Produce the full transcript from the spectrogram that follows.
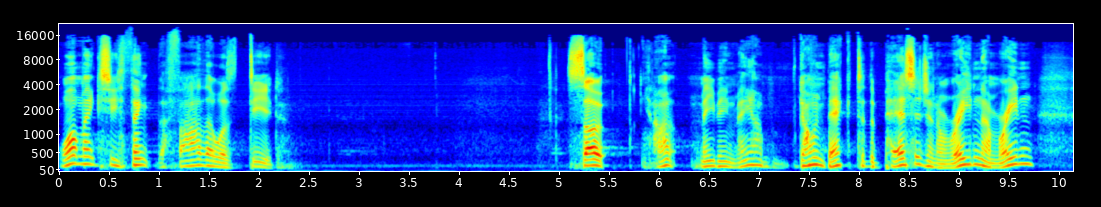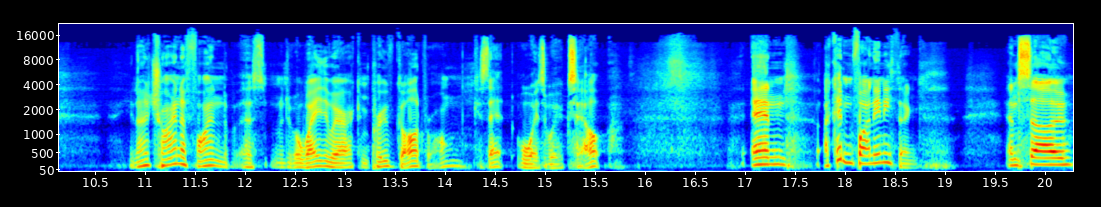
what makes you think the father was dead? So, you know, me being me, I'm going back to the passage and I'm reading, I'm reading. you know, trying to find a, a way where I can prove God wrong, because that always works out. And I couldn't find anything. And so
